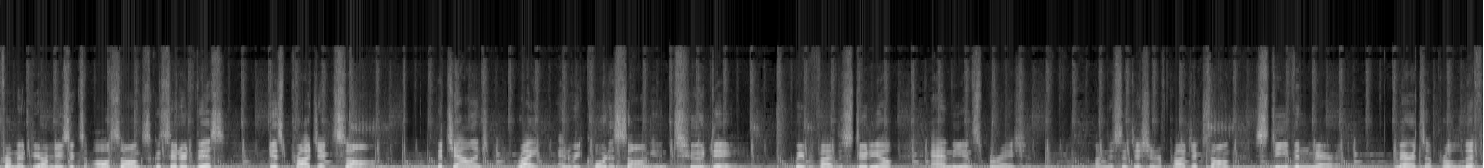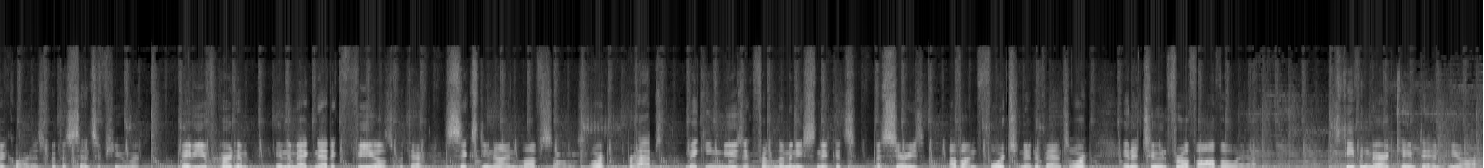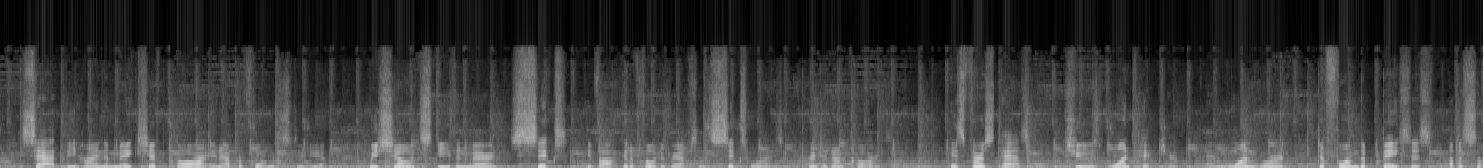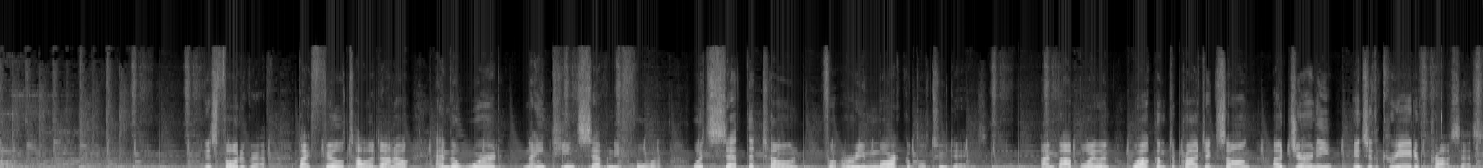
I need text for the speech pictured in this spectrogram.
From NPR Music's All Songs Considered, this is Project Song. The challenge write and record a song in two days. We provide the studio and the inspiration. On this edition of Project Song, Stephen Merritt. Merritt's a prolific artist with a sense of humor. Maybe you've heard him in the Magnetic Fields with their 69 love songs, or perhaps making music for Lemony Snicket's A Series of Unfortunate Events, or in a tune for a Volvo ad. Stephen Merritt came to NPR, sat behind a makeshift bar in our performance studio. We showed Stephen Merritt six evocative photographs in six words printed on cards. His first task choose one picture and one word to form the basis of a song. This photograph by Phil Toledano and the word 1974 would set the tone for a remarkable two days. I'm Bob Boilen. Welcome to Project Song, a journey into the creative process.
